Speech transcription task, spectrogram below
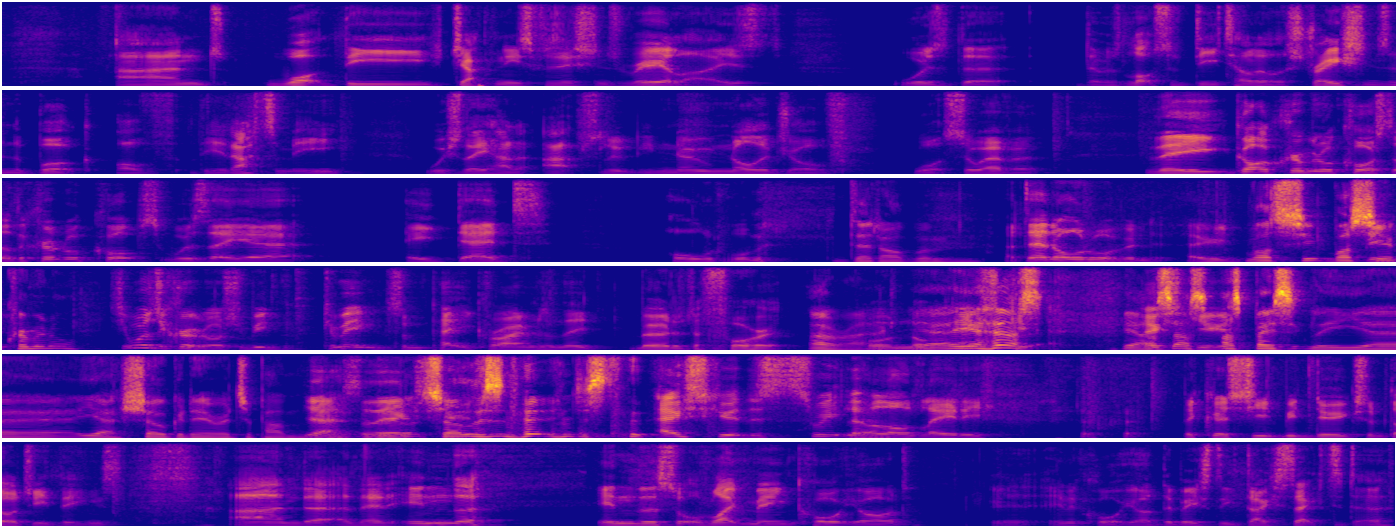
and what the Japanese physicians realized was that there was lots of detailed illustrations in the book of the anatomy, which they had absolutely no knowledge of whatsoever. They got a criminal corpse. Now the criminal corpse was a uh, a dead old woman, Dead old woman. a dead old woman who Was she was she a criminal? she was a criminal. She'd been committing some petty crimes and they murdered her for it. Oh right. Or not yeah, yeah, execute- that's, yeah. That's, that's, execute- that's basically uh, yeah, Shogun era Japan. Yeah, so they show, execute- isn't it? Just execute this sweet little old lady because she'd been doing some dodgy things, and uh, and then in the in the sort of like main courtyard i- in a courtyard they basically dissected her,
